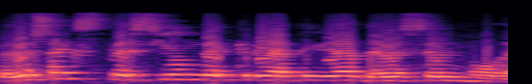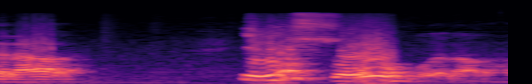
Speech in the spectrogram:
Pero esa expresión de creatividad debe ser moderada. Y no solo moderada,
